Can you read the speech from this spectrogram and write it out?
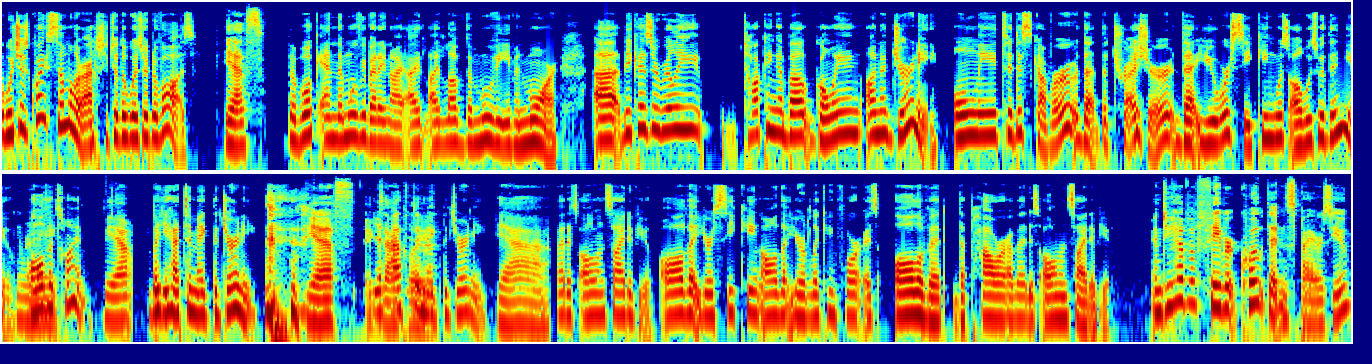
which is quite similar actually to The Wizard of Oz. Yes the book and the movie, but I know I, I love the movie even more uh, because they're really talking about going on a journey only to discover that the treasure that you were seeking was always within you right. all the time. Yeah. But you had to make the journey. yes, exactly. you have to make the journey. Yeah. But it's all inside of you. All that you're seeking, all that you're looking for is all of it. The power of it is all inside of you. And do you have a favorite quote that inspires you?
